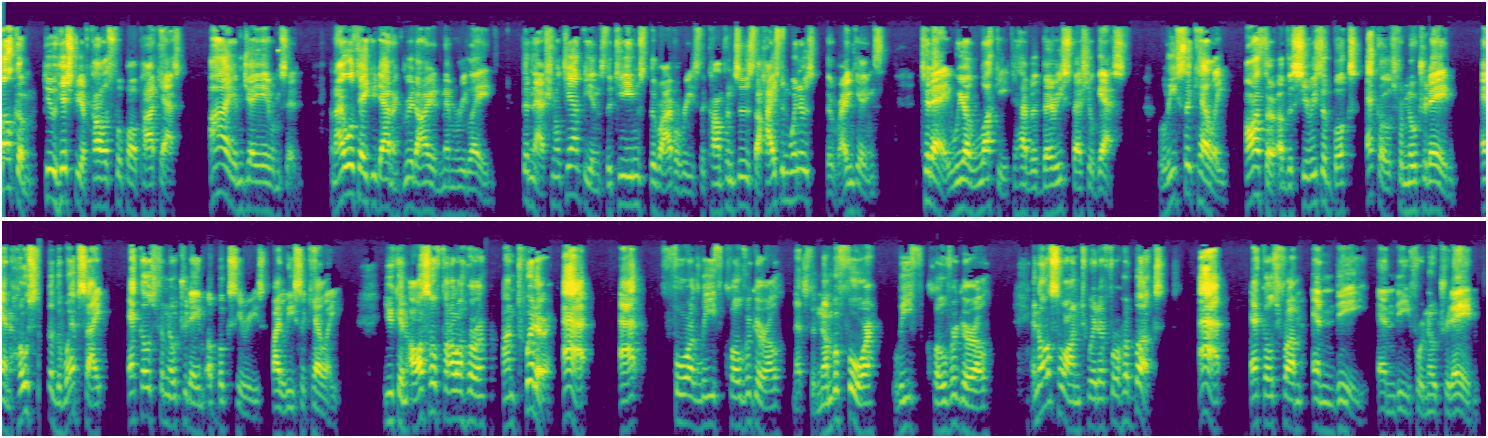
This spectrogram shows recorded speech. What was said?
Welcome to History of College Football Podcast. I am Jay Abramson, and I will take you down a gridiron memory lane. The national champions, the teams, the rivalries, the conferences, the Heisman winners, the rankings. Today, we are lucky to have a very special guest, Lisa Kelly, author of the series of books Echoes from Notre Dame and host of the website Echoes from Notre Dame, a book series by Lisa Kelly. You can also follow her on Twitter at, at four leaf clover girl. That's the number four Leaf Clover Girl, and also on Twitter for her books at Echoes from ND, ND for Notre Dame.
